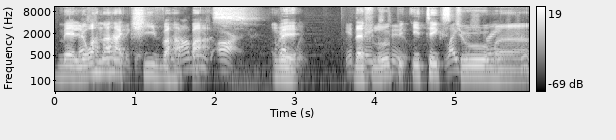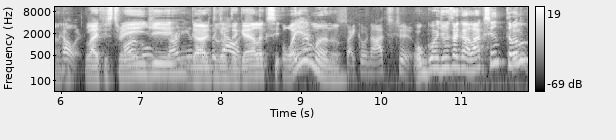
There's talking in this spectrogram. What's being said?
Melhor narrativa, rapaz. Vamos ver. Deathloop, It Takes Two, mano. Life Strange, Guardians of the Galaxy. Olha, mano. O Guardiões da Galáxia entrando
